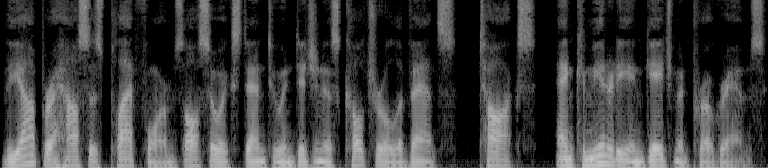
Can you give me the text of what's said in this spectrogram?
The Opera House's platforms also extend to indigenous cultural events, talks, and community engagement programs,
